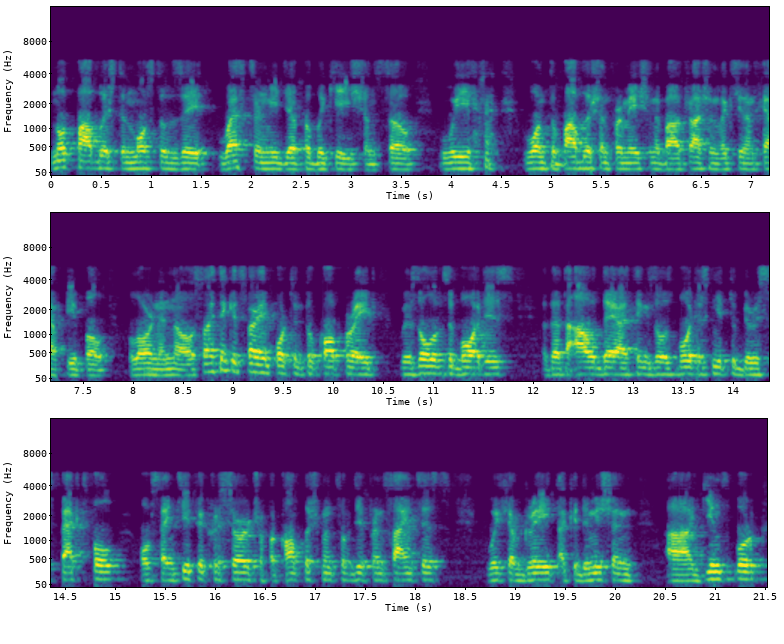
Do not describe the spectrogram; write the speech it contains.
not published in most of the Western media publications. So we want to publish information about Russian vaccine and have people learn and know. So I think it's very important to cooperate with all of the bodies that are out there. I think those bodies need to be respectful of scientific research, of accomplishments of different scientists. We have great academician uh, Gintsburg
